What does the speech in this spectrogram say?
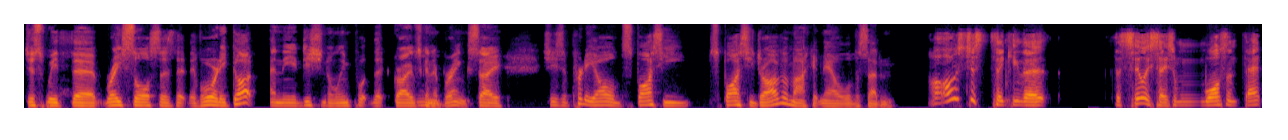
just with the resources that they've already got and the additional input that Grove's mm. going to bring. So she's a pretty old, spicy spicy driver market now all of a sudden. I was just thinking that the silly season wasn't that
